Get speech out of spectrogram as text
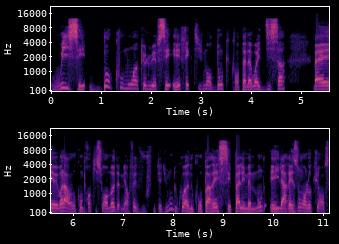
oui, c'est beaucoup moins que l'UFC. Et effectivement, donc, quand Dana White dit ça, ben voilà, on comprend qu'ils sont en mode, mais en fait, vous foutez du monde ou quoi? À nous comparer, c'est pas les mêmes mondes. Et il a raison en l'occurrence.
